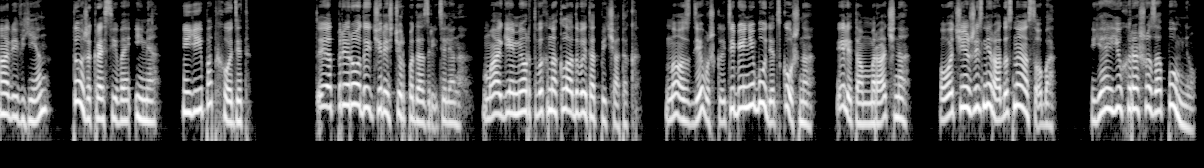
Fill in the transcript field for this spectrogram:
А Вивьен тоже красивое имя. Ей подходит. Ты от природы чересчур подозрителен. Магия мертвых накладывает отпечаток. Но с девушкой тебе не будет скучно. Или там мрачно. Очень жизнерадостная особа. Я ее хорошо запомнил.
